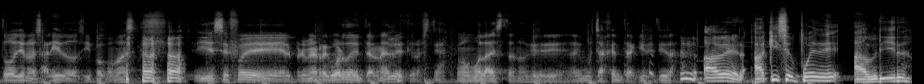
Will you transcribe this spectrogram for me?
todo lleno de salidos y poco más. y ese fue el primer recuerdo de internet de decir, hostia, cómo mola esto, ¿no? Que hay mucha gente aquí metida. A ver, aquí se puede abrir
